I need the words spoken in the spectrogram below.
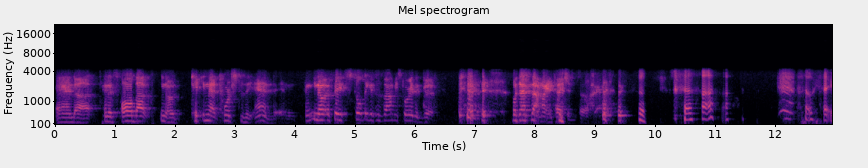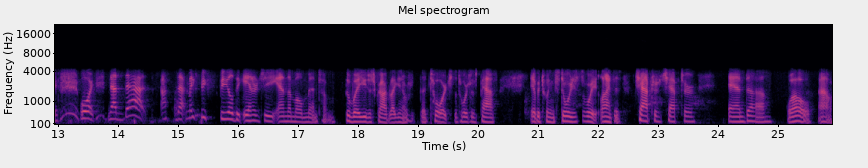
and uh, and it's all about you know taking that torch to the end. And, and you know if they still think it's a zombie story, then good. but that's not my intention. So. okay, boy. Now that that makes me feel the energy and the momentum, the way you describe it. Like you know, the torch, the torch is passed in between story to story lines, chapter to chapter. And uh, whoa, wow.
